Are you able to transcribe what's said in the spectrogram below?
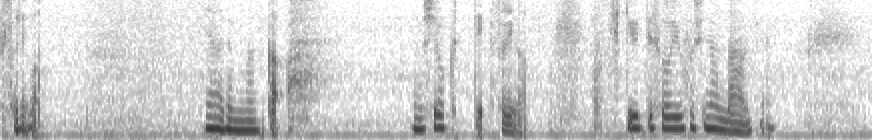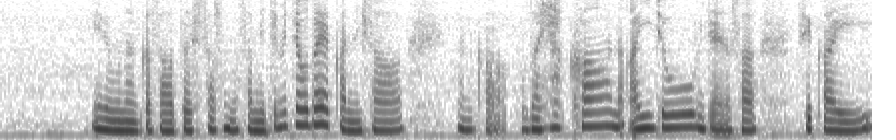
それは。いやでもなんか面白くってそれが。地球ってそういう星なんだみたいな。えでもなんかさ私さそのさめちゃめちゃ穏やかにさなんか穏やかな愛情みたいなさ世界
